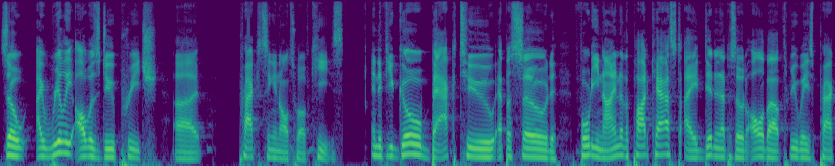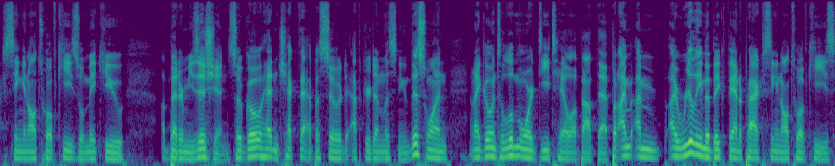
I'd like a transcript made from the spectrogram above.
So I really always do preach uh, practicing in all 12 keys. And if you go back to episode 49 of the podcast, I did an episode all about three ways practicing in all 12 keys will make you a better musician. So go ahead and check that episode after you're done listening to this one, and I go into a little more detail about that. But I'm, I'm I really am a big fan of practicing in all 12 keys,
